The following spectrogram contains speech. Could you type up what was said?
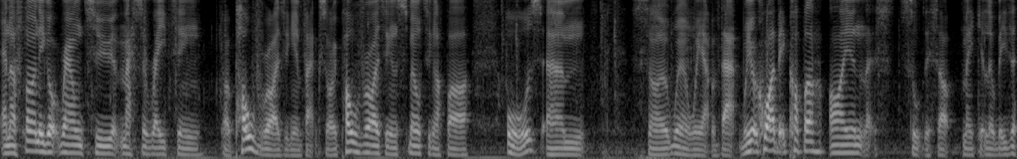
and I finally got round to macerating, or pulverizing in fact, sorry, pulverizing and smelting up our ores. Um, so where are we at with that? We got quite a bit of copper, iron. Let's sort this up, make it a little bit easier.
